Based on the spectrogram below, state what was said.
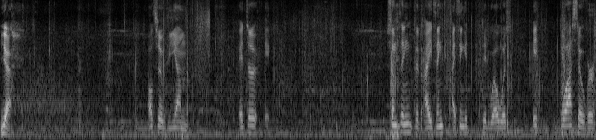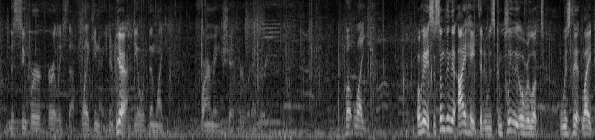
Yeah. also the um it's a it, something that I think I think it did well was it glossed over the super early stuff. Like, you know, you didn't Yeah. have to deal with them like farming shit or whatever. But like Okay, so something that I hate that it was completely overlooked was that like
